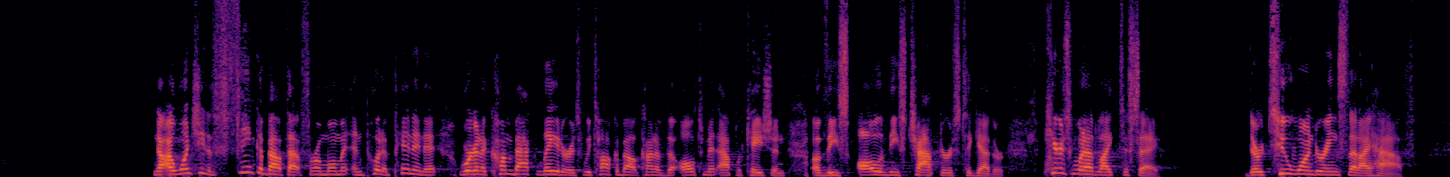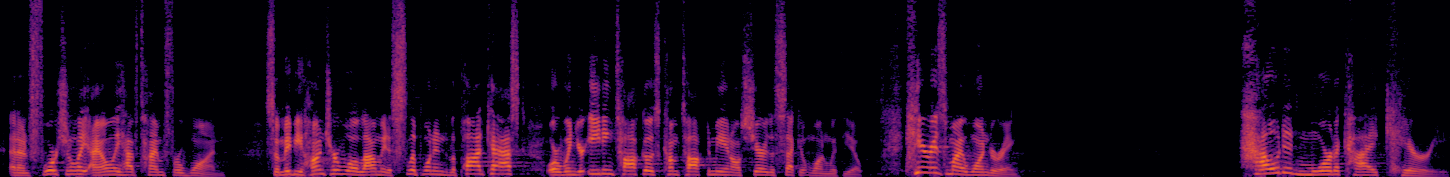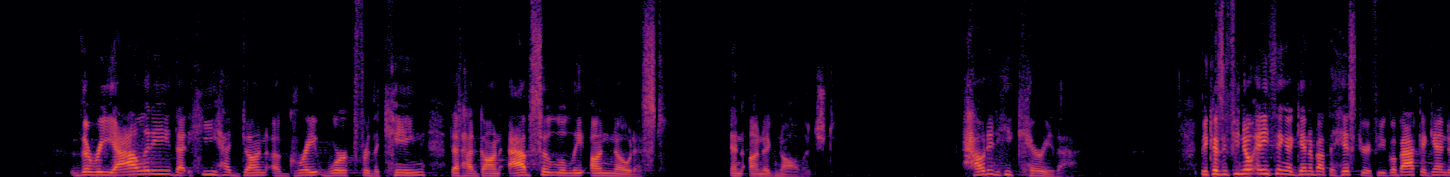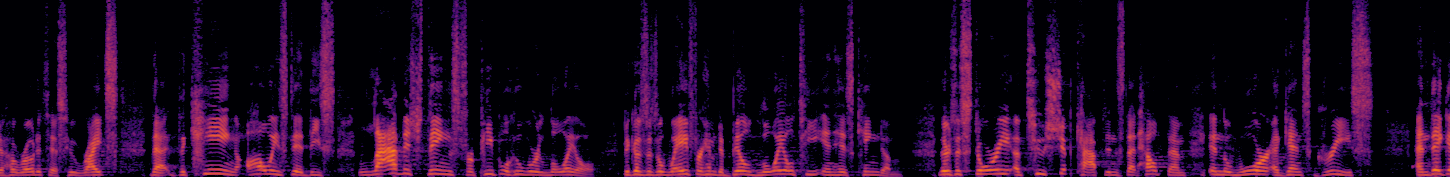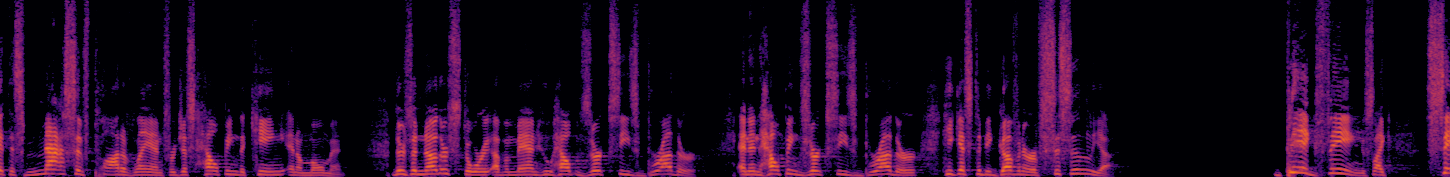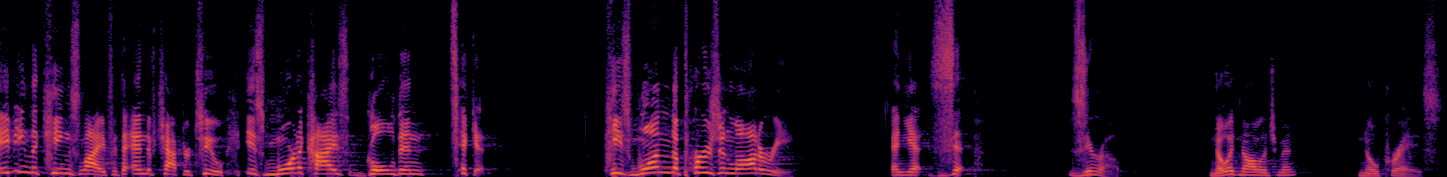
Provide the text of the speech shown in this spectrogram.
Now, I want you to think about that for a moment and put a pin in it. We're going to come back later as we talk about kind of the ultimate application of these, all of these chapters together. Here's what I'd like to say there are two wonderings that I have, and unfortunately, I only have time for one. So maybe Hunter will allow me to slip one into the podcast, or when you're eating tacos, come talk to me and I'll share the second one with you. Here is my wondering How did Mordecai carry the reality that he had done a great work for the king that had gone absolutely unnoticed and unacknowledged. How did he carry that? Because if you know anything again about the history, if you go back again to Herodotus, who writes that the king always did these lavish things for people who were loyal, because there's a way for him to build loyalty in his kingdom. There's a story of two ship captains that helped them in the war against Greece and they get this massive plot of land for just helping the king in a moment. There's another story of a man who helped Xerxes' brother. And in helping Xerxes' brother, he gets to be governor of Sicilia. Big things like saving the king's life at the end of chapter 2 is Mordecai's golden ticket. He's won the Persian lottery. And yet, zip, zero. No acknowledgement, no praise.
